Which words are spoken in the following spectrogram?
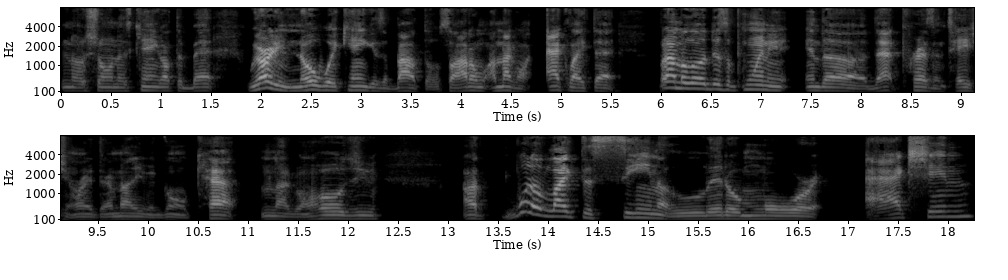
you know, showing us Kang off the bat. We already know what Kang is about though. So I don't I'm not gonna act like that. But I'm a little disappointed in the that presentation right there. I'm not even going to cap. I'm not going to hold you. I would have liked to seen a little more action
